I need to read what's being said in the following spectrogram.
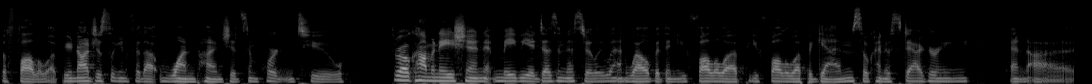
the follow up. You're not just looking for that one punch. It's important to throw a combination. Maybe it doesn't necessarily land well, but then you follow up. You follow up again. So kind of staggering and uh,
